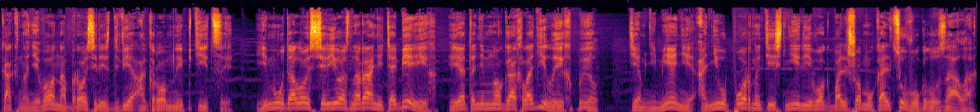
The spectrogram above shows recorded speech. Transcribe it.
как на него набросились две огромные птицы. Ему удалось серьезно ранить обеих, и это немного охладило их пыл. Тем не менее, они упорно теснили его к большому кольцу в углу зала.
